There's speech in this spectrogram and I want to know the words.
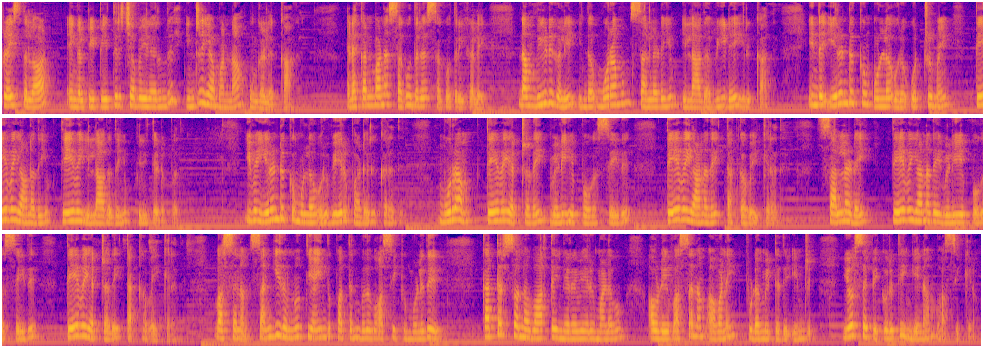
Price the Lord எங்கள் பிபி திருச்சபையிலிருந்து இன்றைய மன்னா உங்களுக்காக. எனக்கு அன்பான சகோதர சகோதரிகளே நம் வீடுகளில் இந்த முரமும் சல்லடையும் இல்லாத வீடே இருக்காது. இந்த இரண்டுக்கும் உள்ள ஒரு ஒற்றுமை தேவையானதையும் தேவையில்லாததையும் பிரித்தெடுப்பது. இவை இரண்டுக்கும் உள்ள ஒரு வேறுபாடு இருக்கிறது. முரம் தேவையற்றதை வெளியே போக செய்து தேவையானதை தக்க வைக்கிறது. சல்லடை தேவையானதை வெளியே போக செய்து தேவையற்றதை தக்க வைக்கிறது. வசனம் சங்கீதம் நூற்றி ஐந்து பத்தொன்பது வாசிக்கும் பொழுது கத்தர் சொன்ன வார்த்தை நிறைவேறும் அளவும் அவருடைய வசனம் அவனை புடமிட்டது என்று யோசிப்பை குறித்து இங்கே நாம் வாசிக்கிறோம்.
